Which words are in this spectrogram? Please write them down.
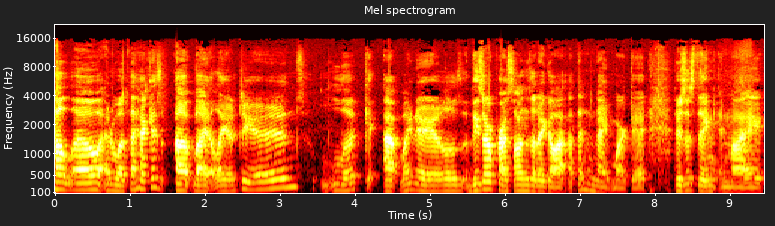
Hello and what the heck is up my Atlanteans? Look at my nails. These are press-ons that I got at the night market. There's this thing in my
